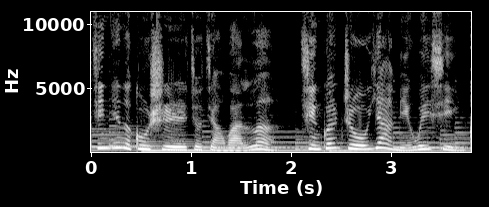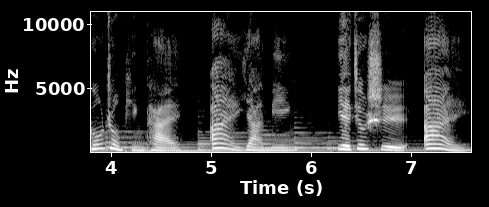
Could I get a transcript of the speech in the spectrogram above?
今天的故事就讲完了请关注亚明微信公众平台爱亚明也就是 iyaming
